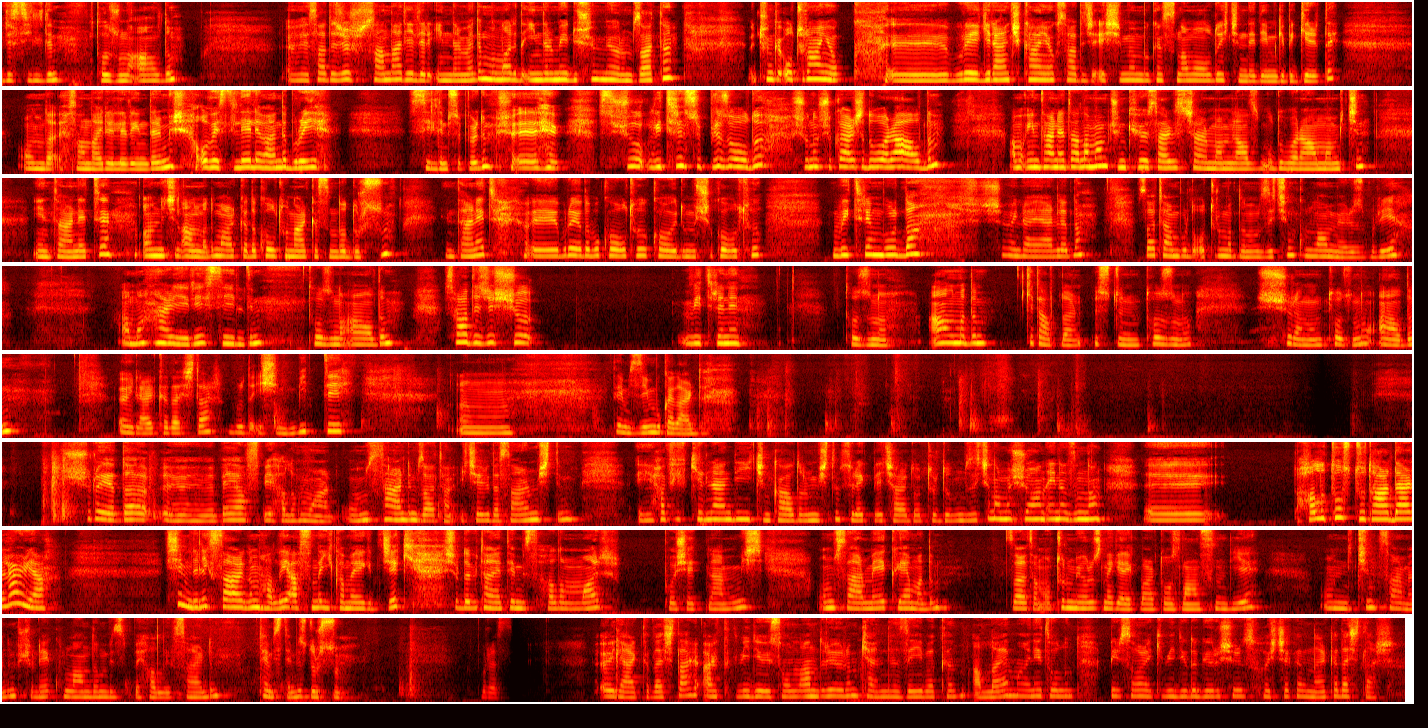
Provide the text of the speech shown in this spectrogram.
Yeri sildim. Tozunu aldım. Eee, sadece şu sandalyeleri indirmedim. Bunları da indirmeyi düşünmüyorum zaten. Çünkü oturan yok. Eee, buraya giren çıkan yok. Sadece eşimin bugün sınavı olduğu için dediğim gibi girdi. Onda sandalyeleri indirmiş. O vesileyle ben de burayı sildim süpürdüm. Şu, eee, şu vitrin sürpriz oldu. Şunu şu karşı duvara aldım. Ama internet alamam çünkü servis çağırmam lazım o duvara almam için interneti. Onun için almadım. Arkada koltuğun arkasında dursun. İnternet. Ee, buraya da bu koltuğu koydum. Şu koltuğu. Vitrin burada. Şöyle ayarladım. Zaten burada oturmadığımız için kullanmıyoruz burayı. Ama her yeri sildim. Tozunu aldım. Sadece şu vitrinin tozunu almadım. kitapların üstünün tozunu, şuranın tozunu aldım. Öyle arkadaşlar. Burada işim bitti. Hmm, temizliğim bu kadardı. Şuraya da e, beyaz bir halım vardı. Onu serdim zaten. İçeride sermiştim. E, hafif kirlendiği için kaldırmıştım. Sürekli içeride oturduğumuz için. Ama şu an en azından e, halı toz tutar derler ya. Şimdilik sardım halıyı. Aslında yıkamaya gidecek. Şurada bir tane temiz halım var. Poşetlenmiş. Onu sermeye kıyamadım. Zaten oturmuyoruz. Ne gerek var tozlansın diye. Onun için sarmadım. Şuraya kullandığım biz bir halıyı serdim. Temiz temiz dursun. Burası. Öyle arkadaşlar. Artık videoyu sonlandırıyorum. Kendinize iyi bakın. Allah'a emanet olun. Bir sonraki videoda görüşürüz. Hoşçakalın arkadaşlar.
